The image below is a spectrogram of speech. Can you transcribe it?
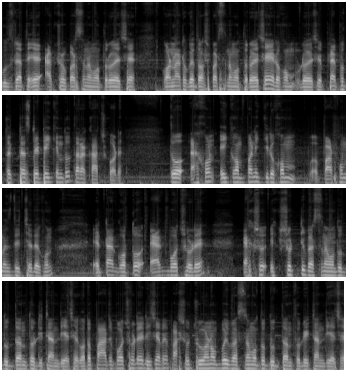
গুজরাটে আঠেরো পার্সেন্টের মতো রয়েছে, কর্ণাটকে দশ পার্সেন্টের মতো রয়েছে, এরকম রয়েছে, প্রায় প্রত্যেকটা স্টেটেই কিন্তু তারা কাজ করে। তো এখন এই কোম্পানি কীরকম পারফরমেন্স দিচ্ছে দেখুন, এটা গত এক বছরে একশো একষট্টি পার্সেন্টের মতো দুর্দান্ত রিটার্ন দিয়েছে। গত পাঁচ বছরের হিসাবে পাঁচশো চুরানব্বই পার্সেন্টের মতো দুর্দান্ত রিটার্ন দিয়েছে।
